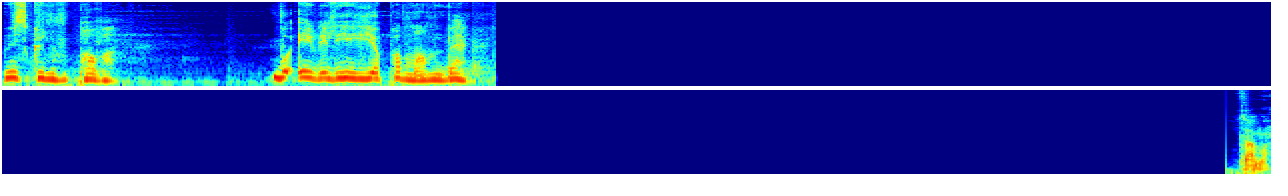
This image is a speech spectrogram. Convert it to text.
Üzgünüm Pavan. Bu evliliği yapamam ben. Tamam.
